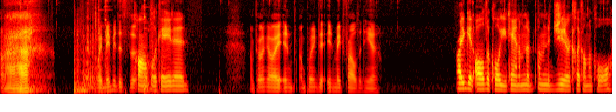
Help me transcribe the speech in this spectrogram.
Ah. Wait. Maybe this the. Complicated. I'm putting away in. I'm putting the inmate files in here. Try to get all the coal you can. I'm gonna I'm gonna jitter click on the coal.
